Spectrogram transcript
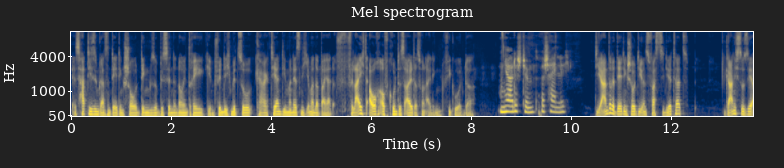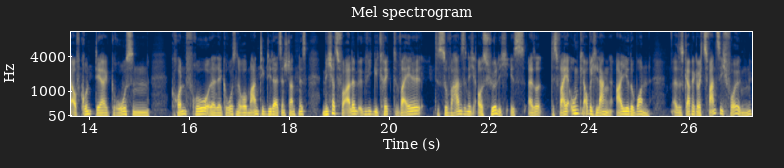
es hat diesem ganzen Dating-Show-Ding so ein bisschen einen neuen Dreh gegeben, finde ich, mit so Charakteren, die man jetzt nicht immer dabei hat. Vielleicht auch aufgrund des Alters von einigen Figuren da. Ja, das stimmt, wahrscheinlich. Die andere Dating-Show, die uns fasziniert hat, gar nicht so sehr aufgrund der großen Konfro oder der großen Romantik, die da jetzt entstanden ist. Mich hat's vor allem irgendwie gekriegt, weil das so wahnsinnig ausführlich ist. Also das war ja unglaublich lang. Are You the One? Also es gab ja, glaube ich, 20 Folgen.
